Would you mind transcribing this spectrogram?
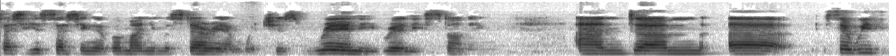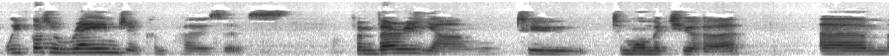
his setting of O Magnum Mysterium, which is really, really stunning. And um, uh, so we've we've got a range of composers, from very young to to more mature, um,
